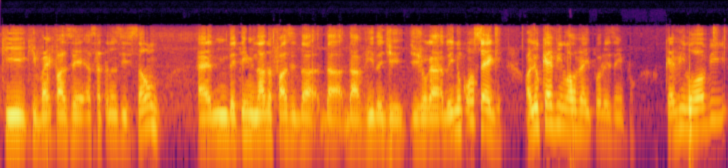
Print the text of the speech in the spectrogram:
que, que vai fazer essa transição é, em determinada fase da, da, da vida de, de jogador e não consegue. Olha o Kevin Love aí, por exemplo. O Kevin Love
